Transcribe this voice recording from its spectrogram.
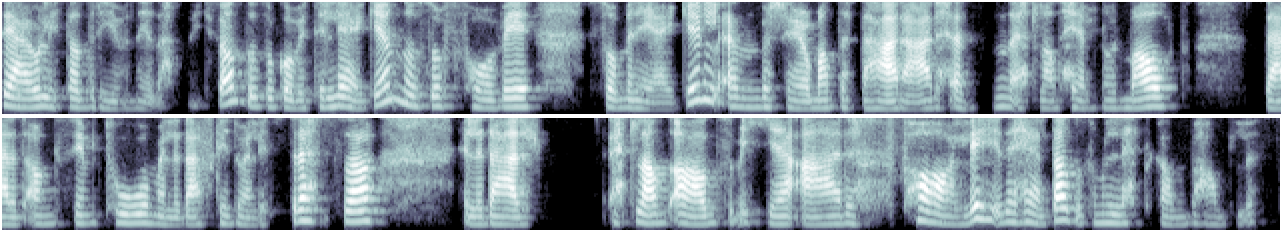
Det er jo litt av driven i det. ikke sant? Og så går vi til legen, og så får vi som regel en beskjed om at dette her er enten et eller annet helt normalt, det er et angstsymptom, eller det er fordi du er litt stressa, eller det er et eller annet annet som ikke er farlig i det hele tatt, og som lett kan behandles.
